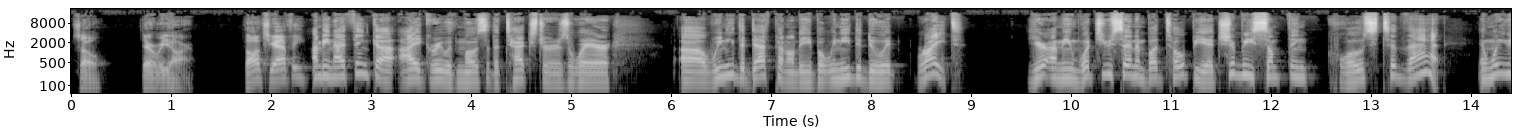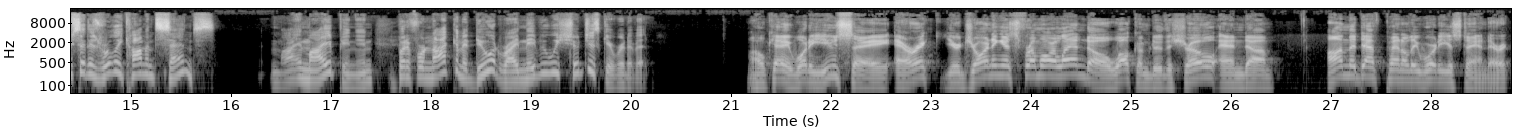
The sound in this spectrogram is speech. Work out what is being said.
So there we are. Thoughts, Yaffee? I mean, I think uh, I agree with most of the texters where uh, we need the death penalty, but we need to do it right. Here, I mean, what you said in Budtopia, it should be something close to that. And what you said is really common sense, my, in my opinion. But if we're not going to do it right, maybe we should just get rid of it. Okay, what do you say, Eric? You're joining us from Orlando. Welcome to the show. And um, on the death penalty, where do you stand, Eric?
